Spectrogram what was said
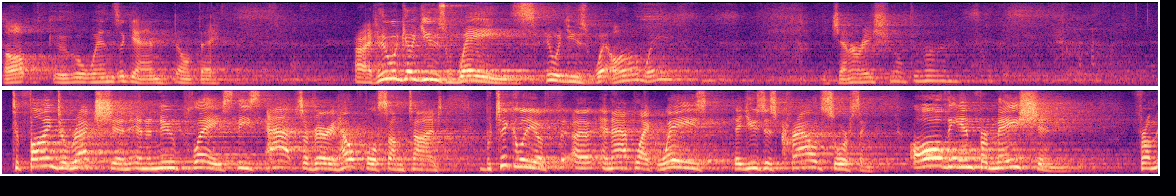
Oh, Google wins again, don't they? All right, who would go use Waze? Who would use Waze? Oh, Waze. Generational divide. To find direction in a new place, these apps are very helpful sometimes particularly an app like Waze that uses crowdsourcing. All the information from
